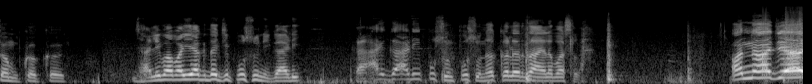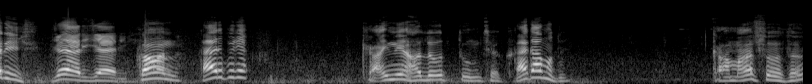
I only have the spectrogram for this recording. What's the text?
तमक कर. झाली बाबा एकदाची पुसून ही गाडी. काय गाडी पुसून पुसून कलर जायला बसला. अन्न आजी हरी जय हरी जय हरी का ना काय रे पिण्या काय नाही आलो तुमच्या काय काम होतं? काम असं होतं.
